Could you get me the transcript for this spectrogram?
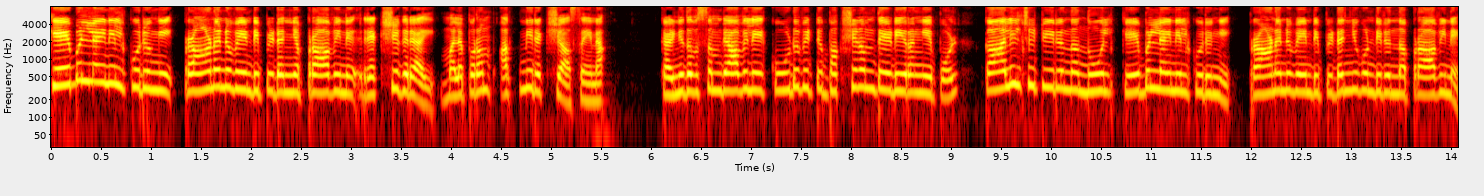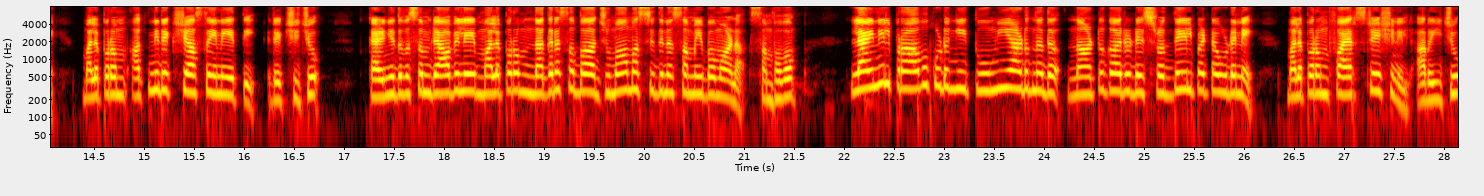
കേബിൾ ലൈനിൽ കുരുങ്ങി പ്രാണനു വേണ്ടി പിടഞ്ഞ പ്രാവിന് രക്ഷകരായി മലപ്പുറം അഗ്നിരക്ഷാസേന കഴിഞ്ഞ ദിവസം രാവിലെ കൂടുവിട്ട് ഭക്ഷണം തേടി ഇറങ്ങിയപ്പോൾ കാലിൽ ചുറ്റിയിരുന്ന നൂൽ കേബിൾ ലൈനിൽ കുരുങ്ങി പ്രാണനു വേണ്ടി പിടഞ്ഞുകൊണ്ടിരുന്ന പ്രാവിനെ മലപ്പുറം അഗ്നിരക്ഷാസേനയെത്തി രക്ഷിച്ചു. കഴിഞ്ഞ ദിവസം രാവിലെ മലപ്പുറം നഗരസഭ ജുമാ മസ്ജിദിന് സമീപമാണ് സംഭവം. ലൈനിൽ പ്രാവ് കുടുങ്ങി തൂങ്ങിയാടുന്നത് നാട്ടുകാരുടെ ശ്രദ്ധയിൽപ്പെട്ട ഉടനെ മലപ്പുറം ഫയർ സ്റ്റേഷനിൽ അറിയിച്ചു.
